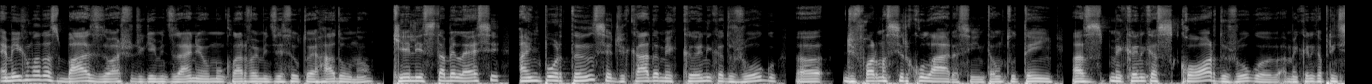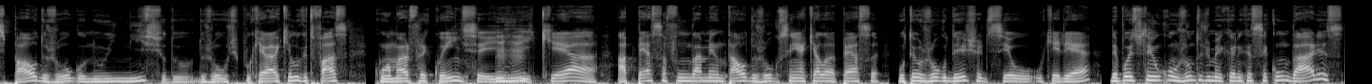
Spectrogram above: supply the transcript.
é meio que uma das bases, eu acho, de game design. O Monclar vai me dizer se eu tô errado ou não que ele estabelece a importância de cada mecânica do jogo uh, de forma circular, assim. Então tu tem as mecânicas core do jogo, a mecânica principal do jogo no início do, do jogo, tipo, que é aquilo que tu faz com a maior frequência e, uhum. e que é a, a peça fundamental do jogo. Sem aquela peça, o teu jogo deixa de ser o, o que ele é. Depois tu tem um conjunto de mecânicas secundárias,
